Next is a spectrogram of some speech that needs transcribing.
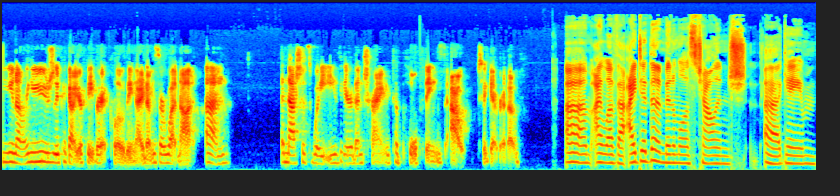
you know you usually pick out your favorite clothing items or whatnot um and that's just way easier than trying to pull things out to get rid of um, I love that. I did the minimalist challenge uh, game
